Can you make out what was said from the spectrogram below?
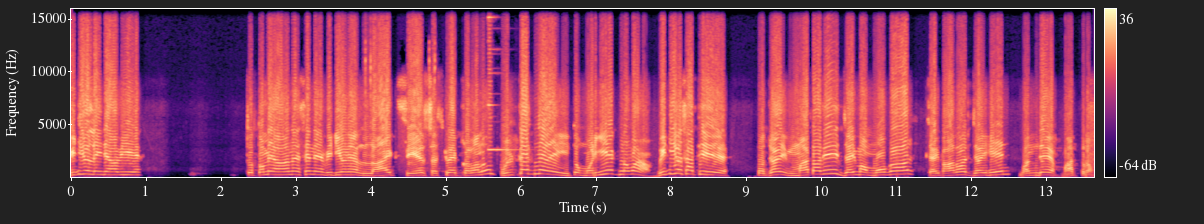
વિડિયો લઈને આવીએ તો તમે આને છે ને વિડિયોને લાઈક શેર સબસ્ક્રાઇબ કરવાનું ભૂલતા જ નહીં તો મળી એક નવા વિડિયો સાથે તો જય માતાજી જય માં મોગલ જય ભારત જય હિન્દ વંદે માતરમ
